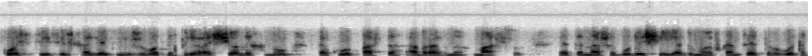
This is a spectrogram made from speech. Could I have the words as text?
кости сельскохозяйственных животных, превращенных ну, в такую пастообразную массу. Это наше будущее. Я думаю, в конце этого года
